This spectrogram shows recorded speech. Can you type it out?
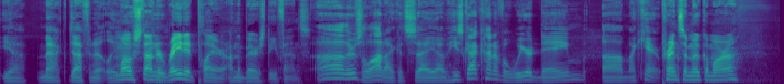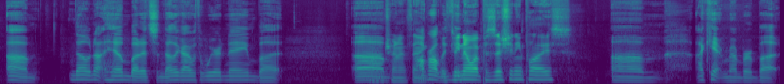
Yeah, Mack definitely. most underrated player on the Bears defense. uh, there's a lot I could say. Um, he's got kind of a weird name. Um, I can't. Prince Amukamara. Um, no, not him, but it's another guy with a weird name. But um, I'm trying to think. I'll probably Think, Do you know what position he plays? Um, I can't remember, but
